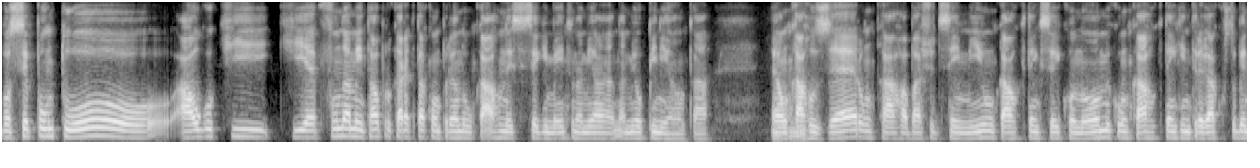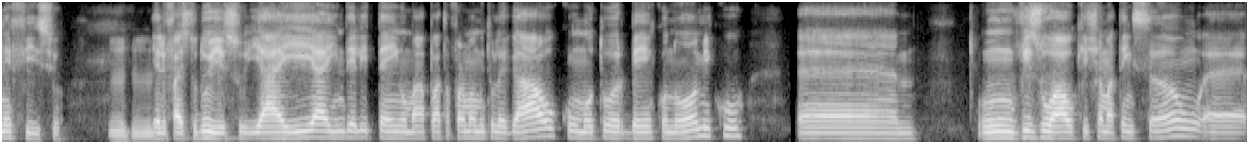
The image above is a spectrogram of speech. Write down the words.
você pontuou algo que, que é fundamental para o cara que está comprando um carro nesse segmento, na minha, na minha opinião, tá? É um uhum. carro zero, um carro abaixo de 100 mil, um carro que tem que ser econômico, um carro que tem que entregar custo-benefício. Uhum. Ele faz tudo isso. E aí ainda ele tem uma plataforma muito legal, com um motor bem econômico, é um visual que chama atenção, é,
